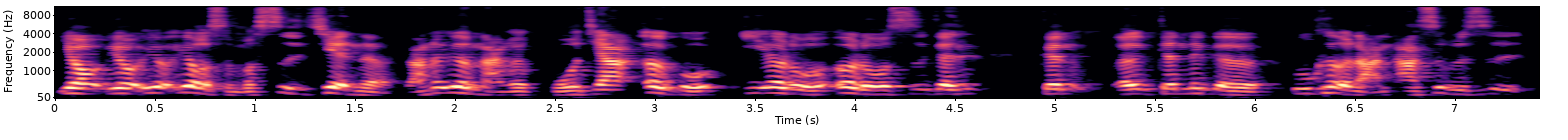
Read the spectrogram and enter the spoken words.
又又又又什么事件呢？然后又哪个国家？俄国一俄罗俄罗斯跟跟呃跟那个乌克兰啊，是不是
